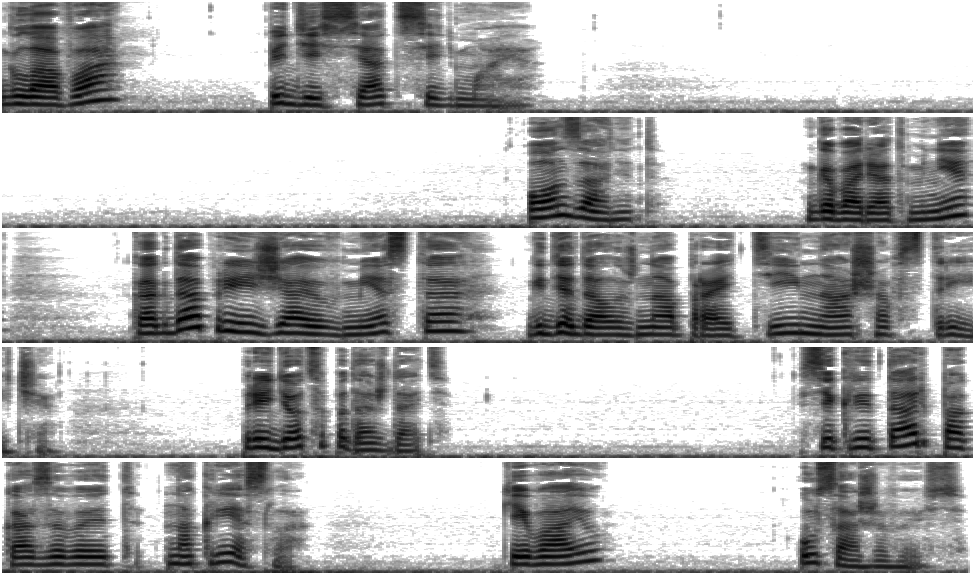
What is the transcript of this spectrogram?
Глава 57 Он занят, говорят мне, когда приезжаю в место, где должна пройти наша встреча. Придется подождать. Секретарь показывает на кресло. Киваю, усаживаюсь.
